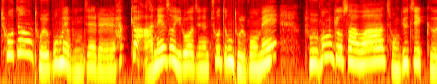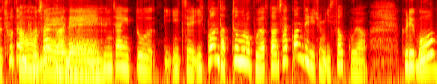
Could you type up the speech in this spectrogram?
초등 돌봄의 문제를 학교 안에서 이루어지는 초등 돌봄의 돌봄 교사와 정규직 그 초등 아, 교사 네, 간에 네. 굉장히 또 이제 이권 다툼으로 보였던 사건들이 좀 있었고요. 그리고 음.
